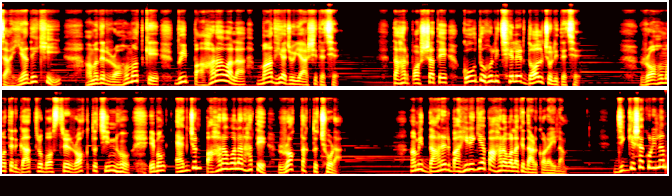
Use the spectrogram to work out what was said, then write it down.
চাহিয়া দেখি আমাদের রহমতকে দুই পাহারাওয়ালা বাঁধিয়া জইয়া আসিতেছে। তাহার পশ্চাতে কৌতূহলী ছেলের দল চলিতেছে। রহমতের গাত্র বস্ত্রের রক্ত চিহ্ন এবং একজন পাহারাওয়ালার হাতে রক্তাক্ত ছোড়া। আমি দ্বারের বাহিরে গিয়া পাহারাওয়ালাকে দাঁড় করাইলাম। জিজ্ঞাসা করিলাম,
